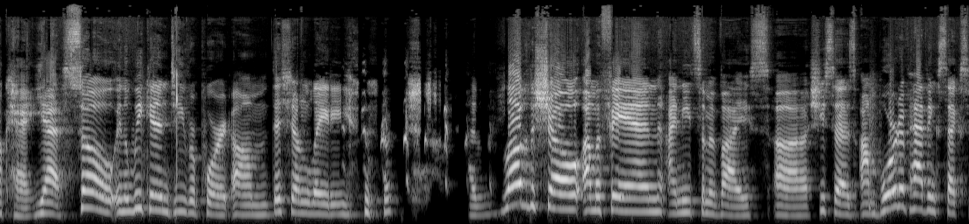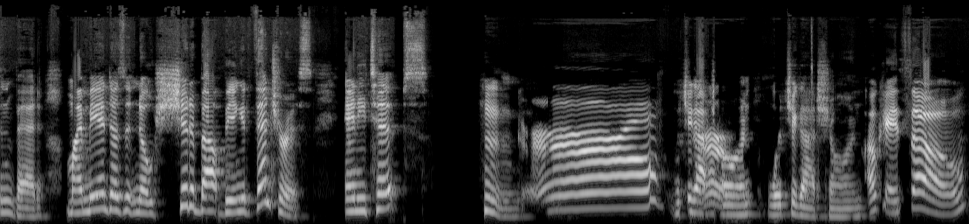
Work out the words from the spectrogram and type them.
Okay, yes. So in the weekend D report, um, this young lady, I love the show. I'm a fan. I need some advice. Uh, she says, I'm bored of having sex in bed. My man doesn't know shit about being adventurous. Any tips? Hmm. Girl, What you got, Girl. Sean? What you got, Sean? Okay, so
